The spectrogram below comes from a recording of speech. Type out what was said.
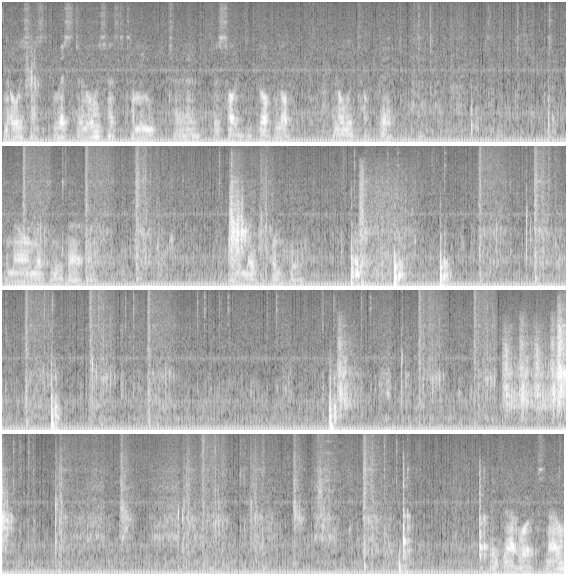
And always has to, redstone always has to come into the side of the block, not along the top bit. And now I'm making an inverter. I'll make one here. that works now.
